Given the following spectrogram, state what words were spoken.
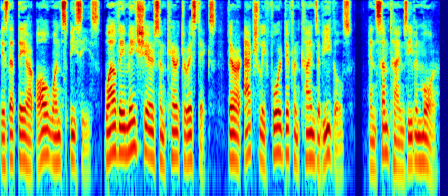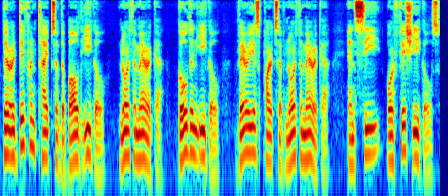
is that they are all one species. While they may share some characteristics, there are actually four different kinds of eagles, and sometimes even more. There are different types of the bald eagle, North America, golden eagle, various parts of North America, and sea or fish eagles,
